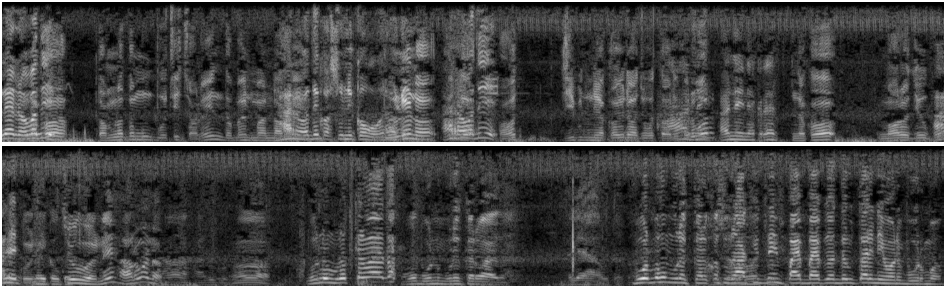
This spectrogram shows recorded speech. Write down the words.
લે રવા દે નકર તમને તો હું બોચી ચડે ને દબાઈને માર હા નાખું. કશું નહીં કહો. બોલે ને હા, રવા જીભ નીકળી રહ્યો છો તારી બરોબર? હા, નહીં, નકર. નકો મારો જીવ હા, લે, કોઈ લઈ કહું. શું હોય ને? હારો ને? હા, બોનું બોલ. હા. બોરનું મુહૂર્ત કરવા આવ્યા હતા? બોનું મુરત કરવા આવ્યા હતા. એટલે આવું તો બોરમાં શું મુહૂર્ત કશું રાખ્યું જ નહીં. પાઇપ બાઇપ અંદર ઉતારી નહીં હોવાની બોરમાં.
